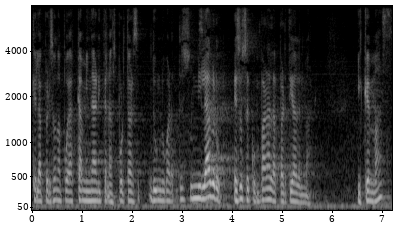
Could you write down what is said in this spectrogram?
que la persona pueda caminar y transportarse de un lugar. Eso es un milagro. Eso se compara a la partida del mar. ¿Y qué más?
